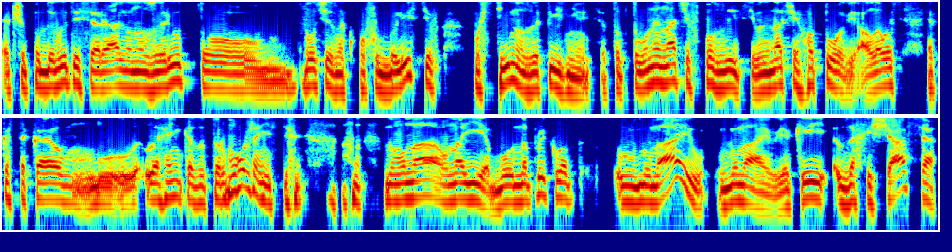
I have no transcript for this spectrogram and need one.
Якщо подивитися реально на зорю, то величезна купа футболістів постійно запізнюються. Тобто вони, наче в позиції, вони наче готові. Але ось якась така легенька заторможеність, ну вона вона є. Бо, наприклад, в Минаю, в Минаю, який захищався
